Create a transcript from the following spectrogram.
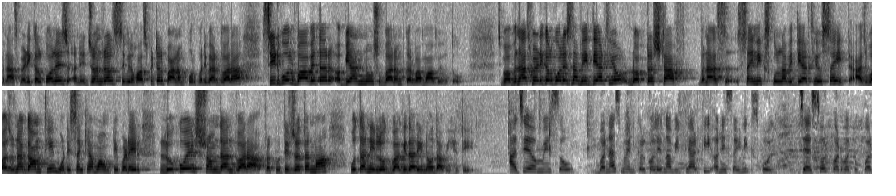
બનાસ મેડિકલ કોલેજ અને જનરલ સિવિલ હોસ્પિટલ પાલમપુર પરિવાર દ્વારા સીડબોલ વાવેતર અભિયાનનો શુભારંભ કરવામાં આવ્યો હતો. જેમાં બનાસ મેડિકલ કોલેજના વિદ્યાર્થીઓ, ડોક્ટર સ્ટાફ, બનાસ સૈનિક સ્કૂલના વિદ્યાર્થીઓ સહિત આજુબાજુના ગામથી મોટી સંખ્યામાં ઉમટી પડેલ લોકોએ શ્રમદાન દ્વારા પ્રકૃતિ જતનમાં પોતાની લોકભાગીદારી નોંધાવી હતી. આજે અમે સૌ બનાસ મેડિકલ કોલેજના વિદ્યાર્થી અને સૈનિક સ્કૂલ જેસોર પર્વત ઉપર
